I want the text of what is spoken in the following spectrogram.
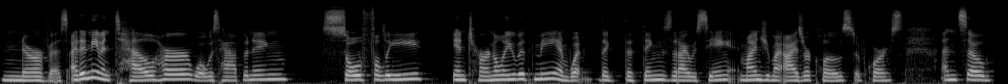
nervous, I didn't even tell her what was happening soulfully internally with me and what like the things that I was seeing. Mind you, my eyes are closed, of course. And so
